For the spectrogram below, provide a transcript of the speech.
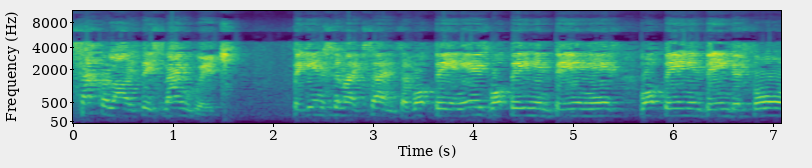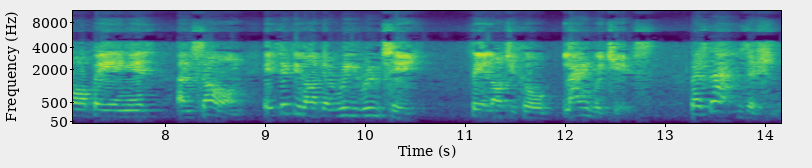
sacralize this language, begins to make sense of what being is, what being in being is, what being in being before being is, and so on. It's, if you like, a rerouted theological language use. There's that position.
